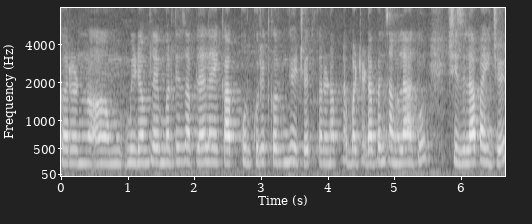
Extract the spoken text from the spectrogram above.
कारण मीडियम फ्लेमवरतीच आपल्याला हे काप कुरकुरीत करून घ्यायचे आहेत. कारण आपला बटाटा पण चांगला आतून शिजला पाहिजे.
